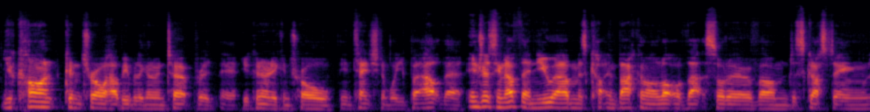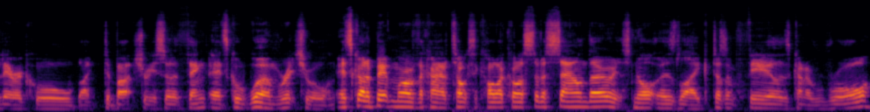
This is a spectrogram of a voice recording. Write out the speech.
you can't control how people are going to interpret it. You can only control the intention of what you put out there. Interesting enough, their new album is cutting back on a lot of that sort of um, disgusting lyrical, like debauchery sort of thing. It's called Worm Ritual. It's got a bit more of the kind of Toxic Holocaust sort of sound though. It's not as like doesn't feel as kind of raw.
